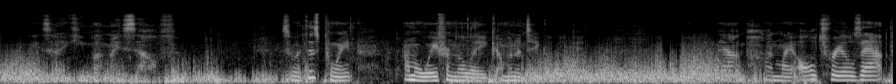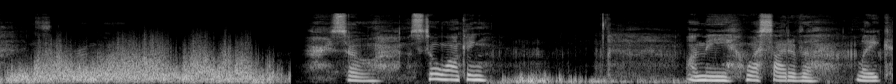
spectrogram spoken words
Always hiking by myself. So at this point, I'm away from the lake. I'm going to take a on my AllTrails app. So I'm still walking on the west side of the lake.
